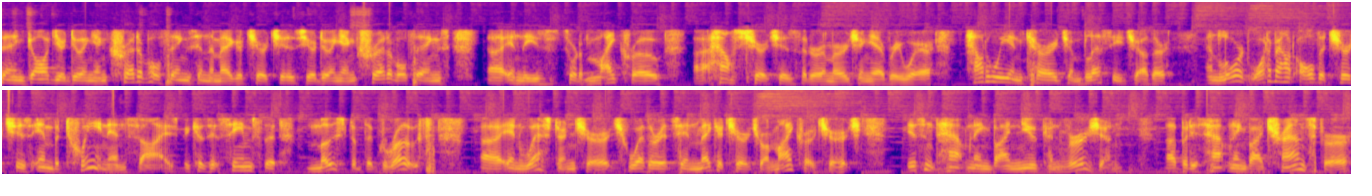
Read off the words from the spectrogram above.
saying, God, you're doing incredible things in the mega churches. You're doing incredible things uh, in these sort of micro uh, house churches that are emerging everywhere. How do we encourage and bless each other? And Lord, what about all the churches in between in size? Because it seems that most of the growth uh, in Western church, whether it's in megachurch or microchurch, isn't happening by new conversion uh, but is happening by transfer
